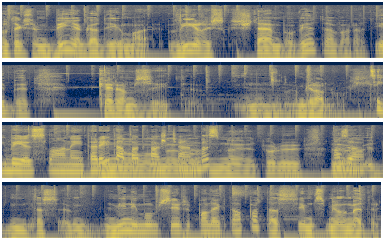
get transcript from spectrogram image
nu, teiksim, viņa gadījumā lieliski šķembu vietā varētu iebērt keramzītu granulas. Cik bieza slānīta? Arī tāpat nu, kā šķembas? Nē, tur Mazāk. tas minimums ir paliek tāpat, tas 100 mm,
